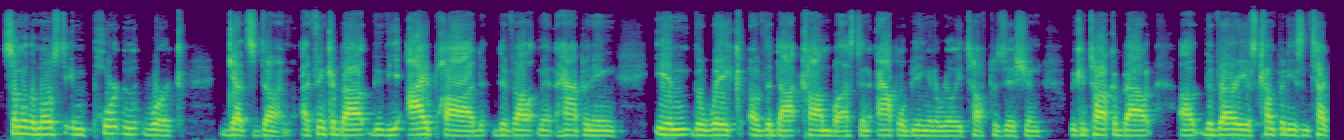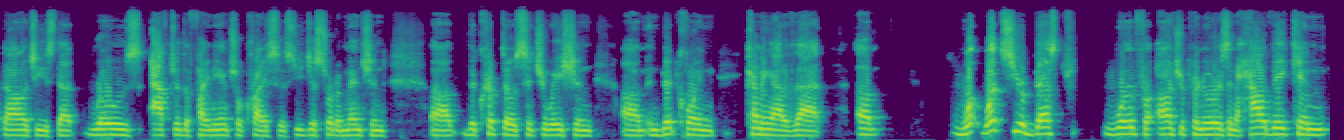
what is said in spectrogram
some of the most important work gets done. I think about the, the iPod development happening in the wake of the dot com bust and Apple being in a really tough position. We can talk about uh, the various companies and technologies that rose after the financial crisis. You just sort of mentioned uh, the crypto situation um, and Bitcoin coming out of that. Um, what, what's your best word for entrepreneurs and how they can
